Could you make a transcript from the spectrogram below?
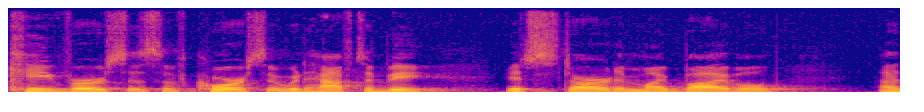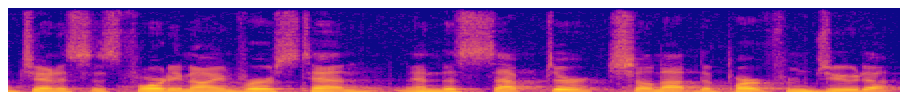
key verses, of course, it would have to be it start in my Bible, uh, Genesis 49, verse 10. And the scepter shall not depart from Judah,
